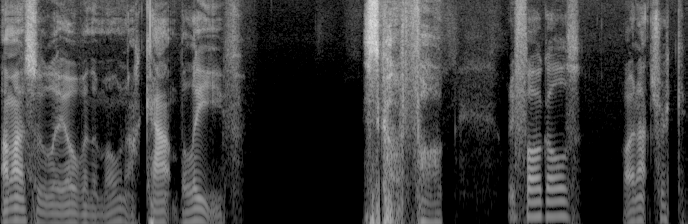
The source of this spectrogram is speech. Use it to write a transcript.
I'm absolutely over the moon. I can't believe scored four. What four goals? Or an hat trick?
